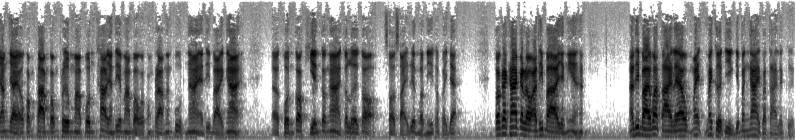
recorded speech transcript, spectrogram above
ยำใหญ่เอาของพราหมณ์ของเพลิมมาปนข้าวอย่างที่มาบอกกับของพราหมณ์นั้นพูดง่าย อธิบายง่าย คนก็เขียนก็ง่ายก็เลยก็สอดใส่เรื่องเหล่านี้เข้าไปแยะ ก็คล้ายๆกับเราอธิบายอย่างนี้ฮะอธิบายว่าตายแล้วไม่ไม่เกิดอีกเดี๋ยวมันง่ายกว่าตายแล้วเกิด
